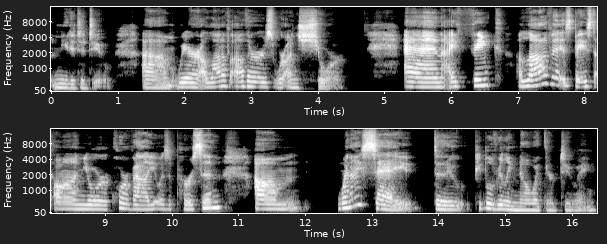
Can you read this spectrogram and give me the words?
needed to do, um, where a lot of others were unsure. And I think a lot of it is based on your core value as a person. Um, when I say, do people really know what they're doing?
